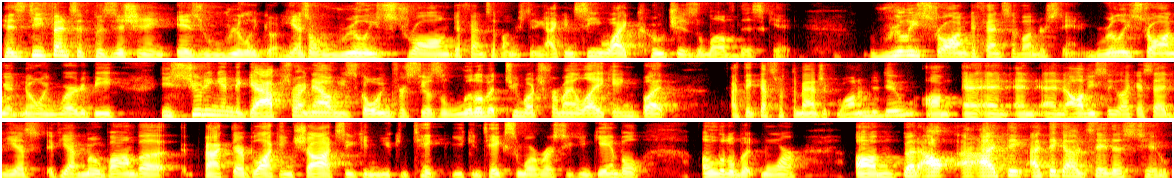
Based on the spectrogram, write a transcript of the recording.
His defensive positioning is really good. He has a really strong defensive understanding. I can see why coaches love this kid. Really strong defensive understanding, really strong at knowing where to be. He's shooting into gaps right now. He's going for steals a little bit too much for my liking, but I think that's what the Magic want him to do. Um, and and and obviously, like I said, he has. If you have Mo Bamba back there blocking shots, you can you can take you can take some more risks. You can gamble a little bit more. Um, but I'll I think I think I would say this too.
